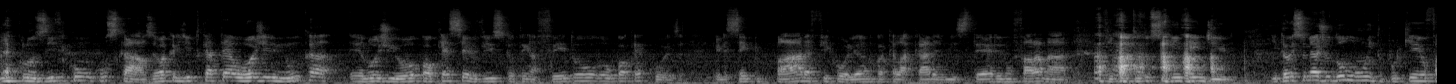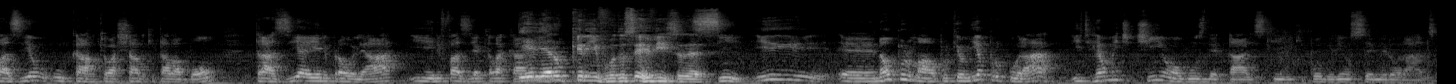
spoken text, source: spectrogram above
Inclusive com, com os carros. Eu acredito que até hoje ele nunca elogiou qualquer serviço que eu tenha feito ou, ou qualquer coisa. Ele sempre para, fica olhando com aquela cara de mistério e não fala nada. Fica tudo subentendido. Então isso me ajudou muito, porque eu fazia um carro que eu achava que estava bom, trazia ele para olhar e ele fazia aquela cara. Ele de... era o crivo do serviço, né? Sim, e é, não por mal, porque eu ia procurar e realmente tinham alguns detalhes que, que poderiam ser melhorados.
